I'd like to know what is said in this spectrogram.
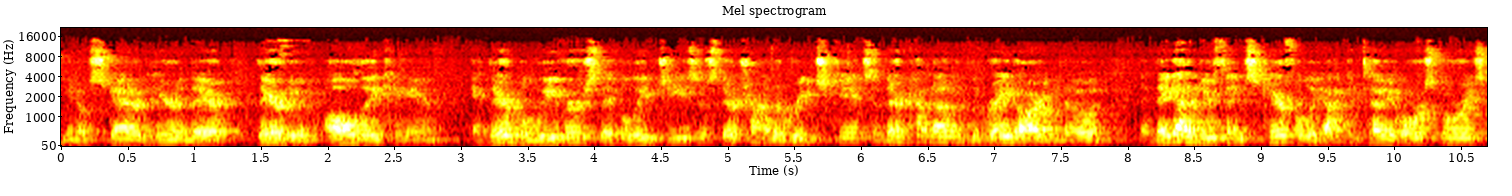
you know, scattered here and there. They're doing all they can, and they're believers. They believe Jesus. They're trying to reach kids, and they're kind of under the radar, you know, and, and they got to do things carefully. I can tell you horror stories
